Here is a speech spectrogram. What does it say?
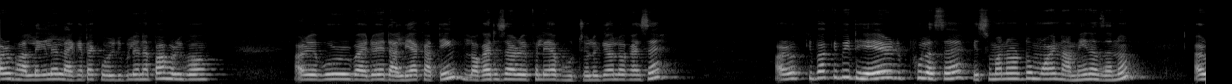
আৰু ভাল লাগিলে লাইক এটা কৰি দিবলৈ নাপাহৰিব। আৰু এইবোৰ বাইদেৱে ডালিয়া কাটিং লগাই থৈছে আৰু এইফালে ভোট জলকীয়াও লগাইছে। আৰু কিবা কিবি ঢেৰ ফুল আছে কিছুমানৰতো মই নামেই নাজানো। আৰু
